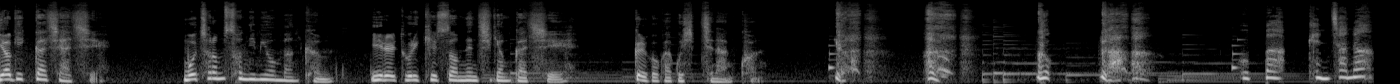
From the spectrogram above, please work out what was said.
여기까지 하지. 모처럼 손님이 온 만큼 이를 돌이킬 수 없는 지경까지 끌고 가고 싶진 않군. 오빠, 괜찮아?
